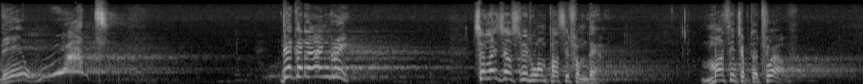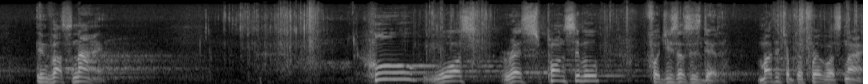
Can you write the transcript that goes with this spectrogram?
day. What? They got angry. So let's just read one passage from them. Matthew chapter 12, in verse 9. Who was responsible for Jesus' death? Matthew chapter 12, verse 9.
